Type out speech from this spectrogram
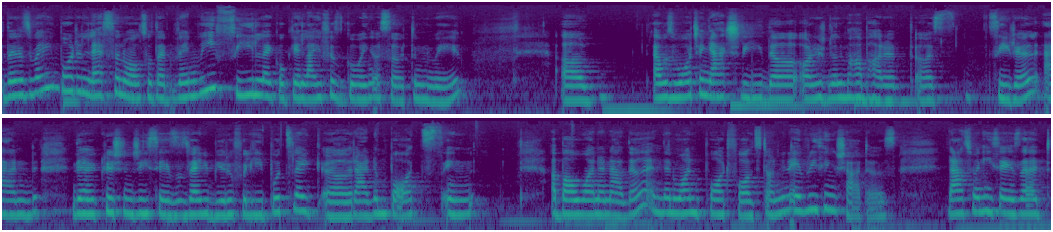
there is a very important lesson also that when we feel like okay life is going a certain way uh, i was watching actually the original mahabharat uh, serial and there krishnji says is very beautiful he puts like uh, random pots in above one another and then one pot falls down and everything shatters that's when he says that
